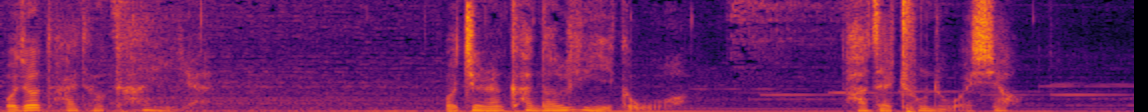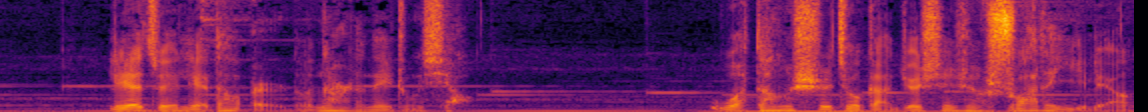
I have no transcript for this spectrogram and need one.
我就抬头看一眼，我竟然看到另一个我，他在冲着我笑，咧嘴咧到耳朵那儿的那种笑。我当时就感觉身上唰的一凉，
